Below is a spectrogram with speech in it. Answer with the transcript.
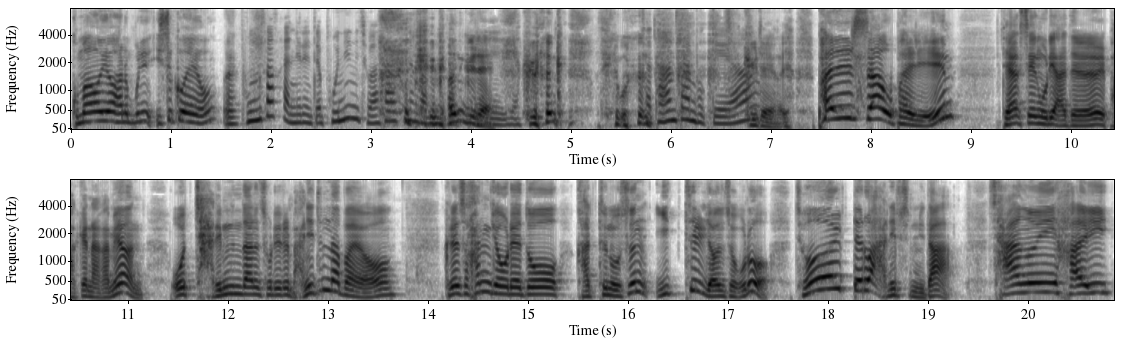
고마워요 하는 분이 있을 거예요. 예. 봉사가 아니라 이제 본인이 좋아서 하시는 겁니다. 그건 그래. 예, 예. 그건 그- 어떻게 보면 자, 다음 사연 볼게요. 그래요. 8458님. 대학생 우리 아들 밖에 나가면 옷 잘 입는다는 소리를 많이 듣나 봐요. 그래서 한겨울에도 같은 옷은 이틀 연속으로 절대로 안 입습니다. 상의, 하의,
